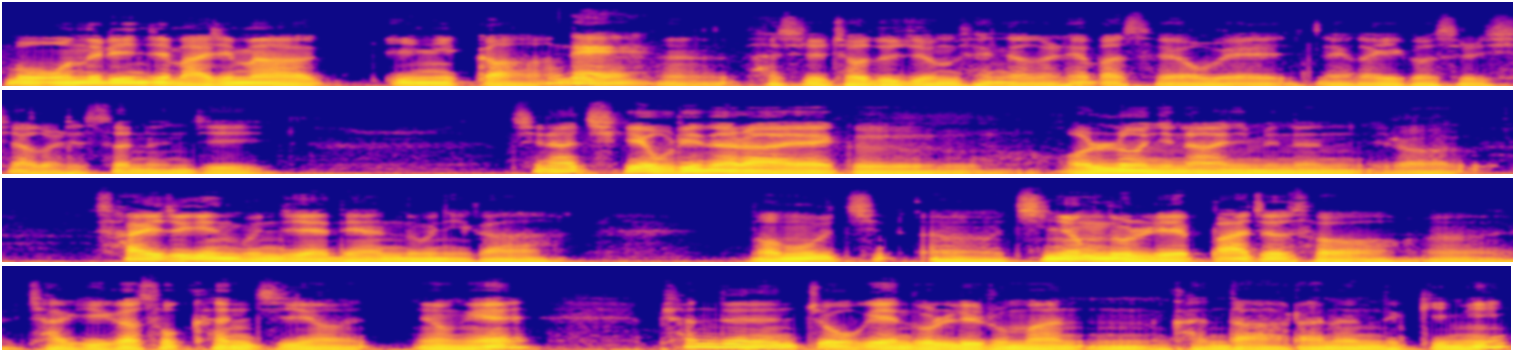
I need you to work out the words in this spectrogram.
뭐 오늘이 이제 마지막이니까 네. 예, 사실 저도 좀 생각을 해봤어요. 왜 내가 이것을 시작을 했었는지 지나치게 우리나라의 그 언론이나 아니면은 이런 사회적인 문제에 대한 논의가 너무 지, 어, 진영 논리에 빠져서 어, 자기가 속한 진영에 편드는 쪽의 논리로만 음, 간다라는 느낌이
